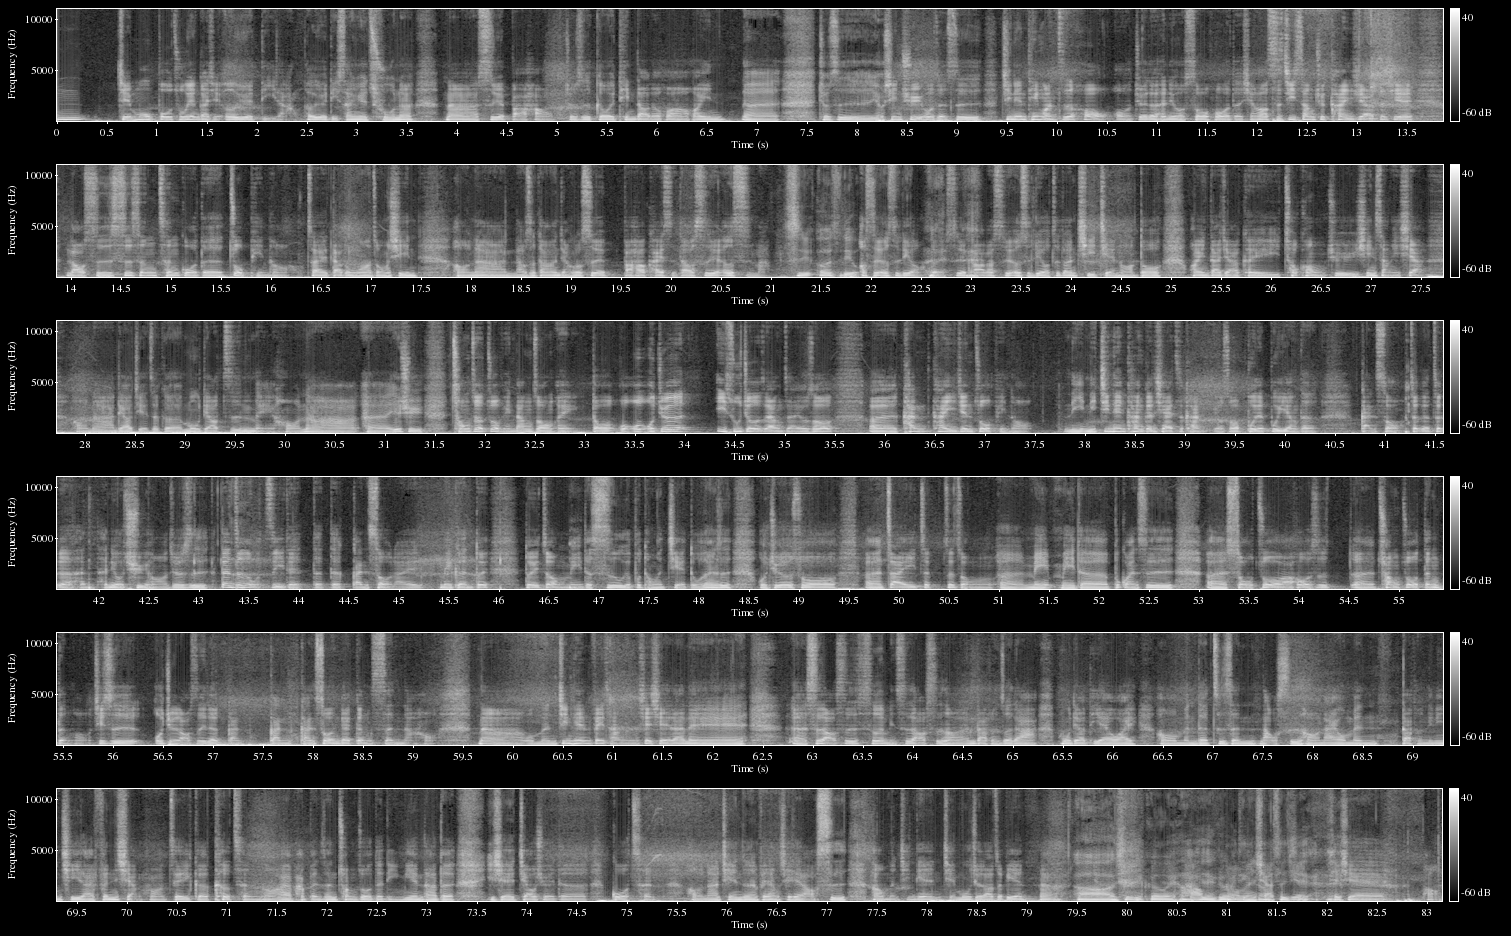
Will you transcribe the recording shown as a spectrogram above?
节目播出应该是二月底啦，二月底三月初。那那四月八号，就是各位听到的话，欢迎呃，就是有兴趣或者是今天听完之后哦，觉得很有收获的，想要实际上去看一下这些老师师生成果的作品哦，在大动画中心哦。那老师刚刚讲说，四月八号开始到四月二十嘛，四月二十六，哦，四月二十六，对，四月八到四月二十六这段期间哦，都欢迎大家可以抽空去欣赏一下哦，那了解这个木雕之美哦，那。啊，呃，也许从这作品当中，哎、都我我我觉得艺术就是这样子。有时候，呃，看看一件作品哦。你你今天看跟下一次看有时候不不一样的感受，这个这个很很有趣哦，就是，但这个我自己的的的感受来，每个人对对这种美的事物有不同的解读，但是我觉得说，呃，在这这种呃美美的不管是呃手作啊，或者是呃创作等等哦，其实我觉得老师的感感感受应该更深呐哈。那我们今天非常谢谢那呢呃施老师施惠敏施老师哈，跟大屯社大木雕 DIY 哦，我们的资深老师。师哈来我们大同零零七来分享哈这个课程哈，还有他本身创作的理念，他的一些教学的过程。好，那今天真的非常谢谢老师。那我们今天节目就到这边。那啊，谢谢各位，好，谢谢各位，那我们下次见，谢谢，好。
